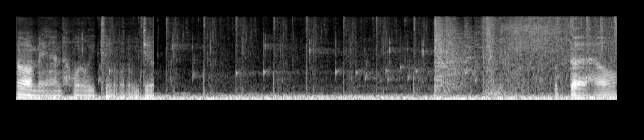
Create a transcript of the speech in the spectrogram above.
Oh man, what do we do? What do we do? What the hell?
